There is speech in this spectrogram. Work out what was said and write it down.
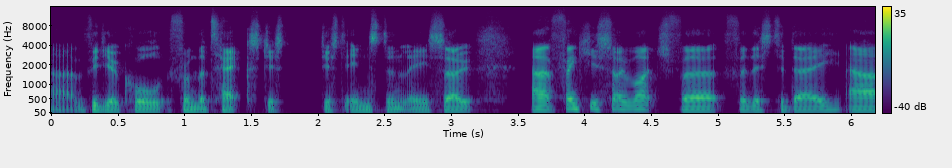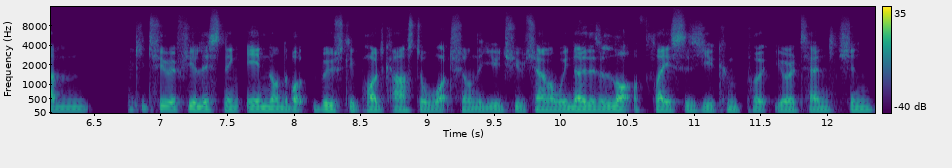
uh, video call from the text just just instantly. So uh, thank you so much for for this today. Um, you too if you're listening in on the Boostly podcast or watching on the YouTube channel. We know there's a lot of places you can put your attention.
